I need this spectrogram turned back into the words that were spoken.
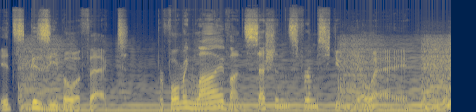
It's Gazebo Effect, performing live on sessions from Studio A.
